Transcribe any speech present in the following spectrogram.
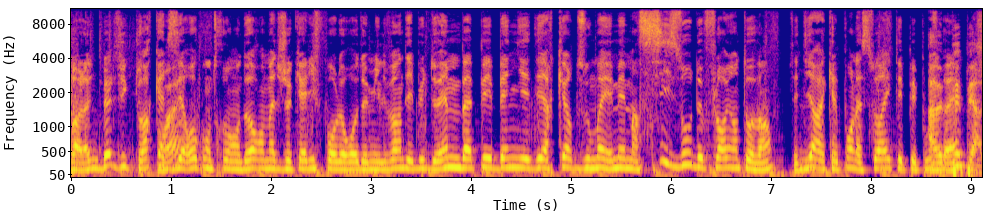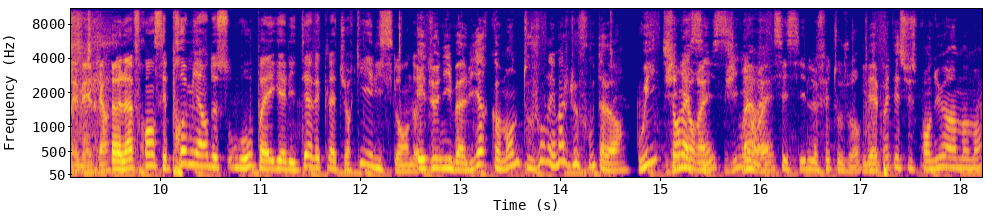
Voilà, une belle victoire, 4-0 contre Andorre en match de qualif pour l'Euro 2020. Début de Mbappé, Ben Yedder, Kurt Zouma et même un ciseau de Florian Thauvin. C'est dire à quel point la soirée était pépouze Ah, pépère les mecs. Hein. Euh, La France est première de son groupe à égalité avec la Turquie et l'Islande. Et Denis Balbir commande toujours les matchs de foot alors? Oui, sur la J'ignorais, 6. j'ignorais. Ouais, il le fait toujours. Il avait pas été suspendu à un moment?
